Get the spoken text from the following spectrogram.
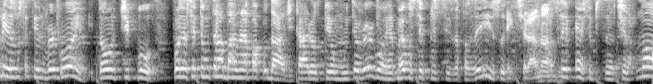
mesmo você tendo vergonha. Então, tipo, por exemplo, você tem um trabalho na faculdade. Cara, eu tenho muita vergonha, mas você precisa fazer isso. Tem que tirar nota. Você, é, você precisa tirar nota.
